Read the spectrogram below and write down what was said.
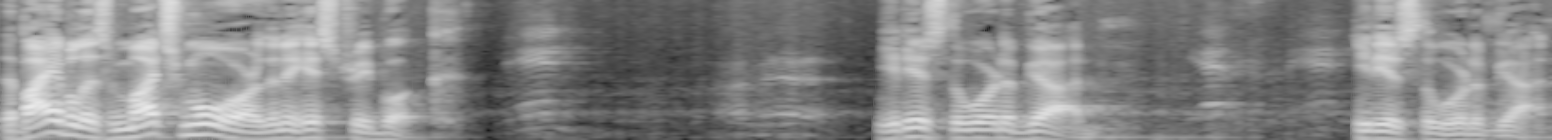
The Bible is much more than a history book. It is the Word of God. It is the Word of God.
